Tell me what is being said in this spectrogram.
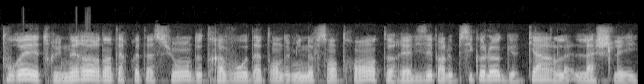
pourrait être une erreur d'interprétation de travaux datant de 1930 réalisés par le psychologue Karl Lashley,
